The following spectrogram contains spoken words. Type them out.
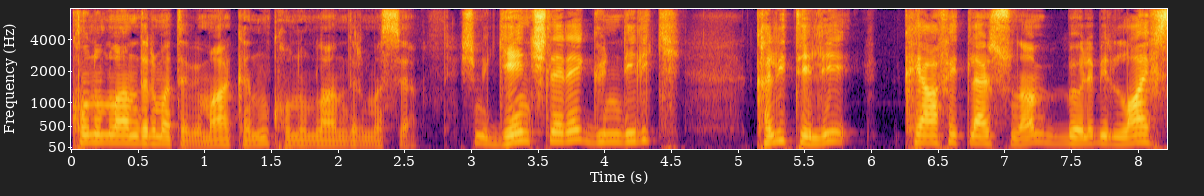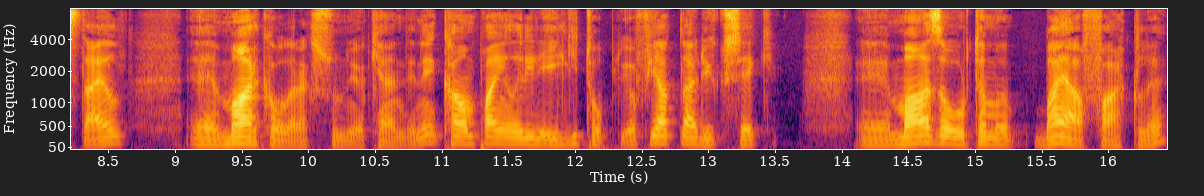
konumlandırma tabii markanın konumlandırması. Şimdi gençlere gündelik kaliteli kıyafetler sunan böyle bir lifestyle e, marka olarak sunuyor kendini. Kampanyalarıyla ilgi topluyor. Fiyatlar yüksek. E, mağaza ortamı baya farklı.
